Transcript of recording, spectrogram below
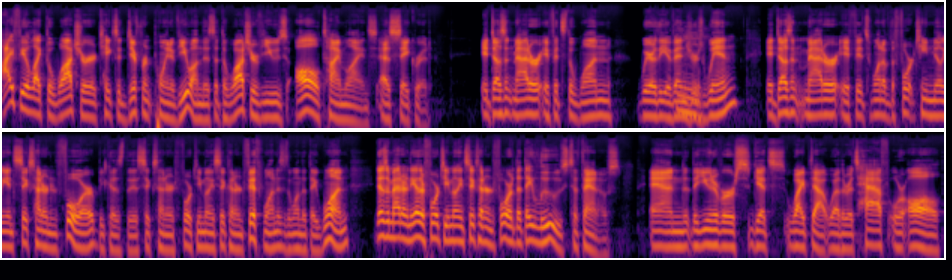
I feel like the watcher takes a different point of view on this that the watcher views all timelines as sacred. It doesn't matter if it's the one where the avengers mm. win. It doesn't matter if it's one of the 14,604 because the 614,605th one is the one that they won it doesn't matter in the other 14,604 that they lose to Thanos and the universe gets wiped out, whether it's half or all,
